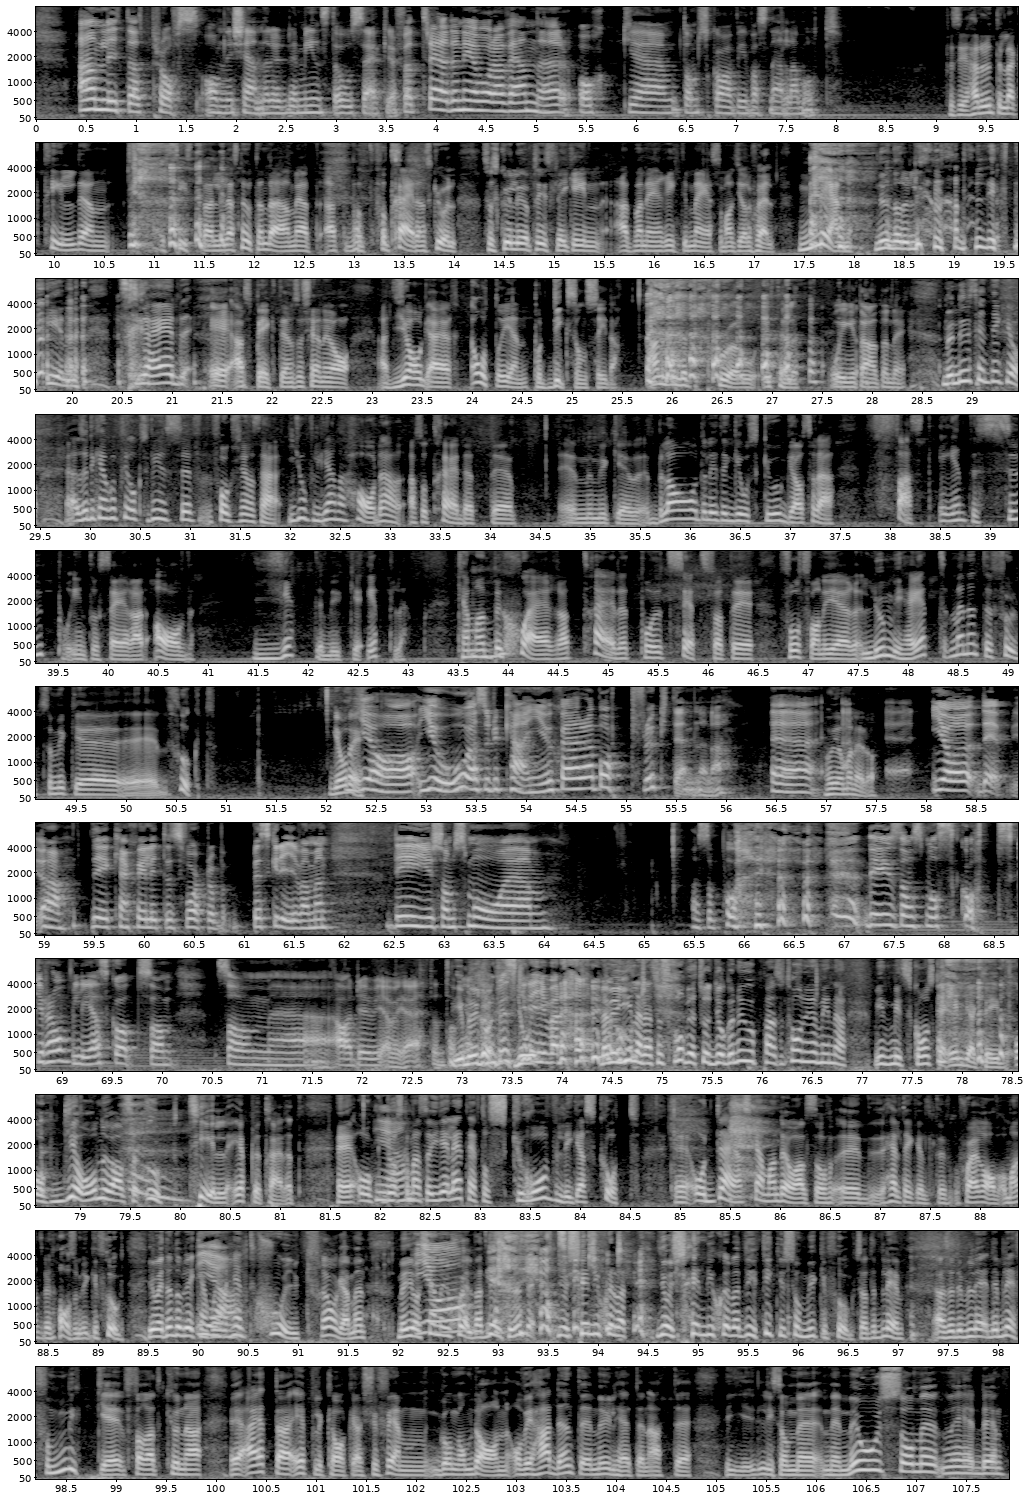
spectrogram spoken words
Anlita ett proffs om ni känner er det minsta osäkra. För att träden är våra vänner och eh, de ska vi vara snälla mot. Precis. Hade du inte lagt till den sista lilla snutten där med att, att för, för trädens skull så skulle jag precis flika in att man är en riktig mes om man inte gör det själv. Men nu när du lyfte in trädaspekten så känner jag att jag är återigen på Dixons sida. Använd ett Pro istället och inget annat än det. Men nu sen tänker jag, alltså det kanske också finns eh, folk som känner så här, jag vill gärna ha det här alltså trädet eh, eh, med mycket blad och lite god skugga och sådär. Fast är inte superintresserad av jättemycket äpple. Kan man mm. beskära trädet på ett sätt så att det fortfarande ger lummighet men inte fullt så mycket frukt? Går det? Ja, jo, alltså du kan ju skära bort fruktämnena. Eh, Hur gör man det då? Ja det, ja, det kanske är lite svårt att beskriva, men det är ju som små... Eh, alltså på... det är ju som små skott, skrovliga skott som som, eh, ja du, jag vet inte om ja, jag kan beskriva det här. Nej, men jag gillar det, så skrovligt. Så jag går nu upp här, så tar nu mina, min, mitt skånska älgakniv och går nu alltså upp till äppleträdet. Eh, och ja. då ska man alltså leta efter skrovliga skott och där ska man då alltså eh, helt enkelt skära av om man inte vill ha så mycket frukt. Jag vet inte om det är kanske ja. en helt sjuk fråga men, men jag känner ju själv att vi kunde inte... Jag kände ju själv att, jag kände själv att vi fick ju så mycket frukt så att det blev, alltså det blev, det blev för mycket för att kunna eh, äta äppelkaka 25 gånger om dagen och vi hade inte möjligheten att liksom med, med mos och med, med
